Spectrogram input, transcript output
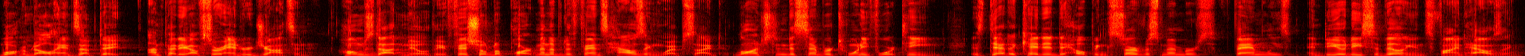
Welcome to All Hands Update. I'm Petty Officer Andrew Johnson. Homes.mil, the official Department of Defense housing website, launched in December 2014, is dedicated to helping service members, families, and DoD civilians find housing.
